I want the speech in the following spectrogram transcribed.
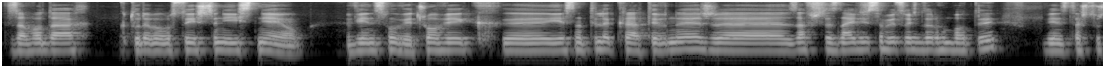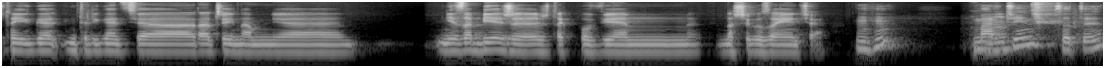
w zawodach, które po prostu jeszcze nie istnieją. Więc mówię, człowiek y, jest na tyle kreatywny, że zawsze znajdzie sobie coś do roboty, więc ta sztuczna inteligencja raczej nam nie, nie zabierze, że tak powiem, naszego zajęcia. Mhm. Marcin, co ty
